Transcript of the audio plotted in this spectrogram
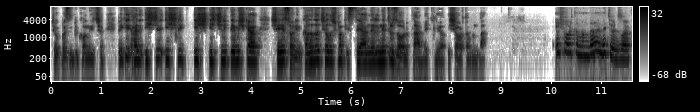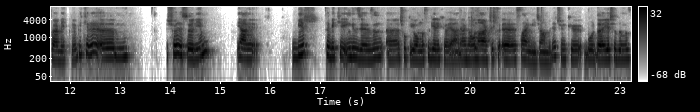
çok basit bir konu için. Peki hani işçi, işlik, iş, işçilik demişken şeye sorayım. Kanada çalışmak isteyenleri ne tür zorluklar bekliyor iş ortamında? İş ortamında ne tür zorluklar bekliyor? Bir kere şöyle söyleyeyim. Yani bir tabii ki İngilizcenizin çok iyi olması gerekiyor yani. Hani onu artık saymayacağım bile. Çünkü burada yaşadığınız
